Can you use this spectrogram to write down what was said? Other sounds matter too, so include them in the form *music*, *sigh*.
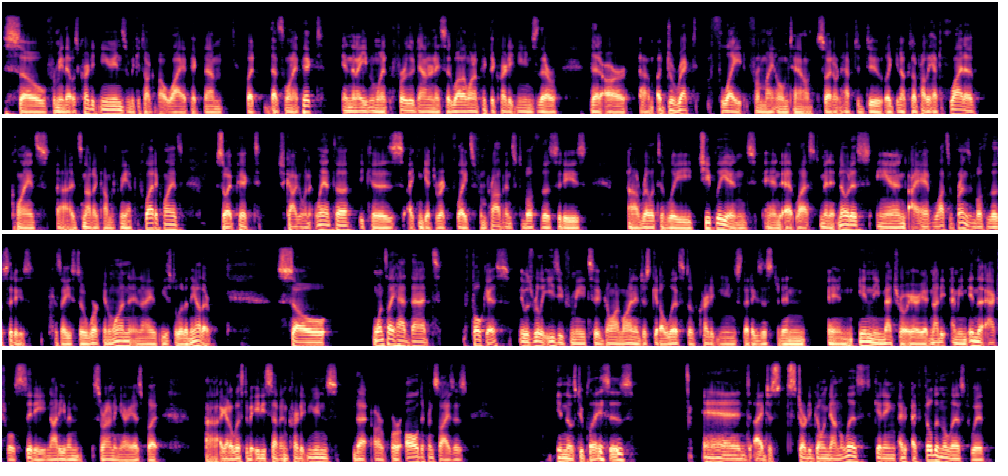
So for me, that was credit unions, and we could talk about why I picked them. But that's the one I picked. And then I even went further down and I said, well, I want to pick the credit unions that are that are um, a direct flight from my hometown, so I don't have to do like you know because I'll probably have to fly to clients. Uh, it's not uncommon for me to have to fly to clients, so I picked Chicago and Atlanta because I can get direct flights from Providence to both of those cities uh, relatively cheaply and and at last minute notice. And I have lots of friends in both of those cities because I used to work in one and I used to live in the other. So once I had that focus, it was really easy for me to go online and just get a list of credit unions that existed in in in the metro area. Not, I mean, in the actual city, not even surrounding areas, but uh, I got a list of 87 credit unions that are were all different sizes in those two places. And I just started going down the list, getting, I, I filled in the list with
